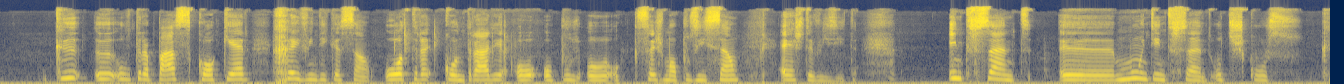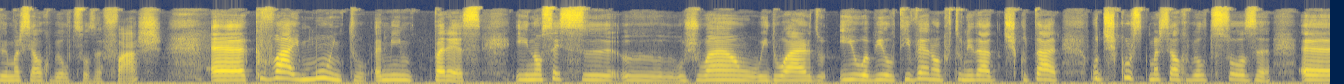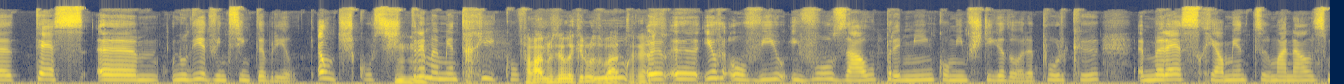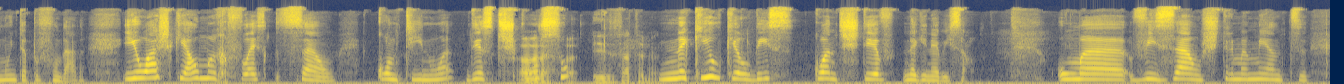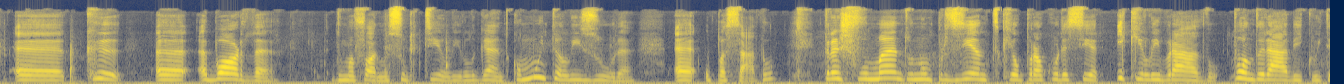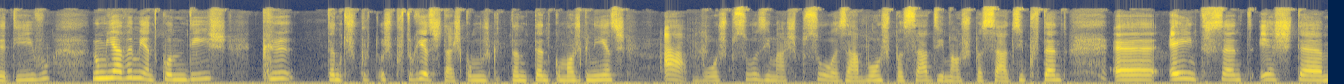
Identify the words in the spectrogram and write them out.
que eh, ultrapasse qualquer reivindicação, outra contrária ou, ou- ou que seja uma oposição a esta visita. Interessante, eh, muito interessante o discurso que Marcelo Rebelo de Sousa faz, eh, que vai muito, a mim parece, e não sei se eh, o João, o Eduardo e o Abel tiveram a oportunidade de escutar o discurso que Marcelo Rebelo de Sousa eh, tece no dia de 25 de Abril. É um discurso extremamente rico, Falámos dele aqui no debate, de Uh, resto. uh, uh, eu ouvi-o e vou usá-lo para mim como investigadora, porque uh, merece realmente uma análise muito aprofundada. E eu acho que há uma reflexão contínua desse Ora, discurso exatamente. naquilo que ele disse quando esteve na Guiné-Bissau. Uma visão extremamente eh, que eh, aborda de uma forma subtil e elegante, com muita lisura, eh, o passado, transformando num presente que ele procura ser equilibrado, ponderado e equitativo, nomeadamente quando diz que tanto os, port- os portugueses, tais como os, tanto, tanto como os guineenses, há boas pessoas e más pessoas, há bons passados e maus passados, e portanto eh, é interessante esta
